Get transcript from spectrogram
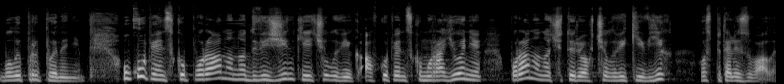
були припинені. У Куп'янську поранено дві жінки і чоловік, а в Куп'янському районі поранено чотирьох чоловіків. Їх госпіталізували.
